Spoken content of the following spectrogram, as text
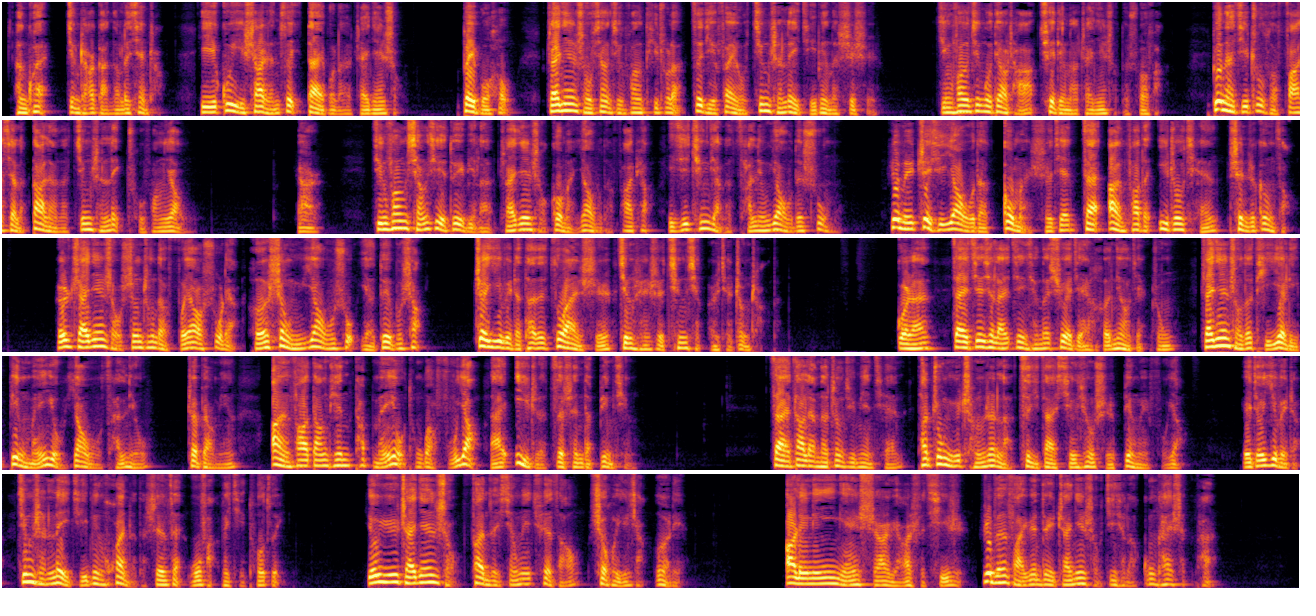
很快，警察赶到了现场，以故意杀人罪逮捕了翟坚守。被捕后，翟坚守向警方提出了自己患有精神类疾病的事实。警方经过调查，确定了翟坚守的说法，并在其住所发现了大量的精神类处方药物。然而，警方详细对比了翟坚守购买药物的发票，以及清点了残留药物的数目，认为这些药物的购买时间在案发的一周前甚至更早。而翟坚守声称的服药数量和剩余药物数也对不上，这意味着他在作案时精神是清醒而且正常。果然，在接下来进行的血检和尿检中，翟坚守的体液里并没有药物残留，这表明案发当天他没有通过服药来抑制自身的病情。在大量的证据面前，他终于承认了自己在行凶时并未服药，也就意味着精神类疾病患者的身份无法为其脱罪。由于翟坚守犯罪行为确凿，社会影响恶劣。二零零一年十二月二十七日，日本法院对翟坚守进行了公开审判。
